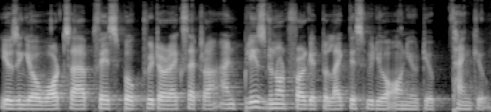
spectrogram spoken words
using your WhatsApp, Facebook, Twitter, etc. And please do not forget to like this video on YouTube. Thank you.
